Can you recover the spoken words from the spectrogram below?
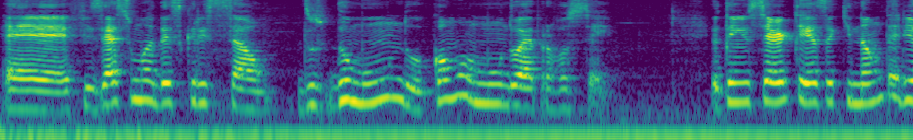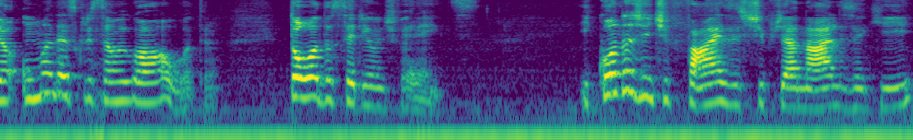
é, fizesse uma descrição do, do mundo, como o mundo é para você, eu tenho certeza que não teria uma descrição igual a outra. Todas seriam diferentes. E quando a gente faz esse tipo de análise aqui,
